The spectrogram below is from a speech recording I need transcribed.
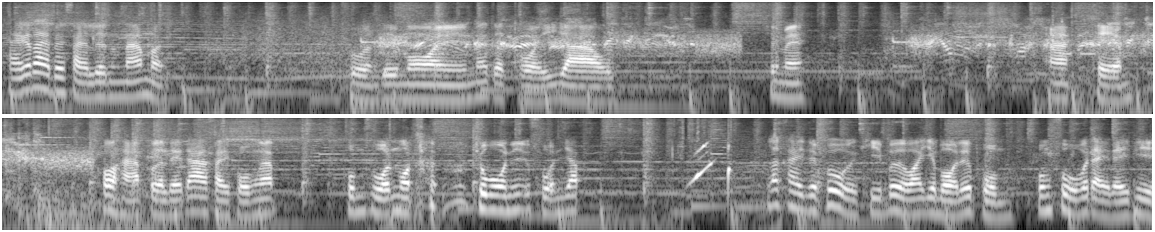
ใครก็ได้ไปใส่เรือดำน้ำหน่อย ส่วนเดโมยน่าจะถอยยาว ใช่ไหมอะแถมข้อหาเปิดเรดาร์ใส่ผมครับ ผมสวนหมด ชั่วโมงนี้สวนยับ แล้วใครจะฟูดกับคีเบอร์วะอย่าบอกเด้องผม ผมฟูบ่ได้ได้พี่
